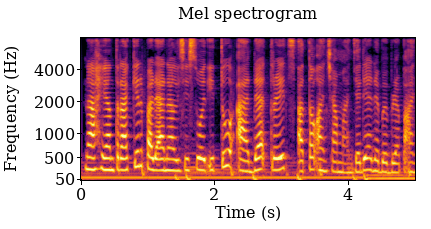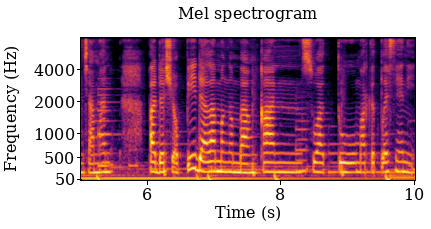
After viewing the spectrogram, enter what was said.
Nah, yang terakhir pada analisis SWOT itu ada traits atau ancaman. Jadi ada beberapa ancaman pada Shopee dalam mengembangkan suatu marketplace-nya nih.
